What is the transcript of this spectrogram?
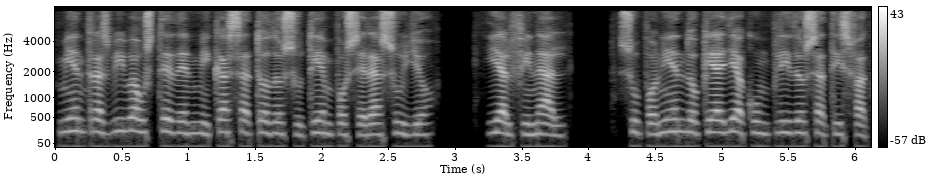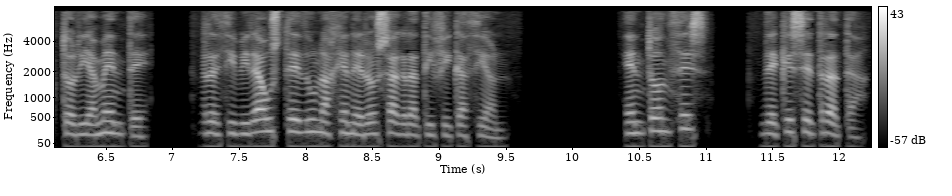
Mientras viva usted en mi casa todo su tiempo será suyo, y al final, suponiendo que haya cumplido satisfactoriamente, recibirá usted una generosa gratificación. Entonces, ¿de qué se trata?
